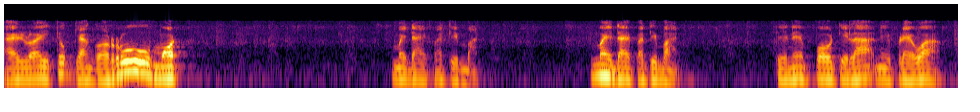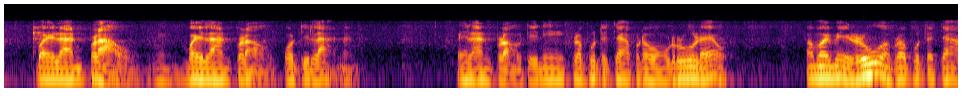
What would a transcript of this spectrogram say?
อะไรทุกอย่างก็รู้หมด ไม่ได้ปฏิบัติ ไม่ได้ปฏิบัติ ทีนี้โปติละนี่แปลว่าใบลานเปล่าใบลานเปล่าโปติละนั่นใบลานเปล่าทีนี้พระพุทธเจ้าพระองค์รู้แล้ว ทำไมไม่รู้พระพุทธเจ้า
